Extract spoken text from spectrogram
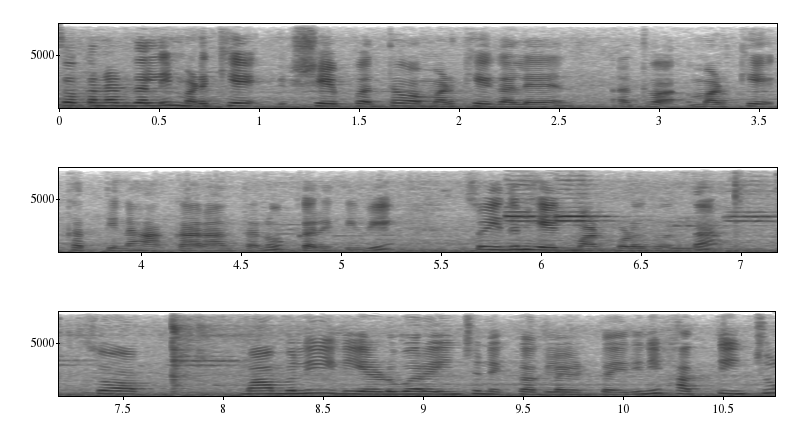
ಸೊ ಕನ್ನಡದಲ್ಲಿ ಮಡಕೆ ಶೇಪ್ ಅಂತ ಮಡಿಕೆ ಗಲೆ ಅಥವಾ ಮಡಕೆ ಕತ್ತಿನ ಆಕಾರ ಅಂತಲೂ ಕರಿತೀವಿ. ಸೊ ಇದನ್ನು ಹೇಗೆ ಮಾಡ್ಕೊಳ್ಳೋದು ಅಂತ? ಸೊ ಮಾಮೂಲಿ ಇಲ್ಲಿ ಎರಡೂವರೆ ಇಂಚು ನೆಕ್ಕಾಗಲ ಇಡ್ತಾ ಇದ್ದೀನಿ. ಹತ್ತು ಇಂಚು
